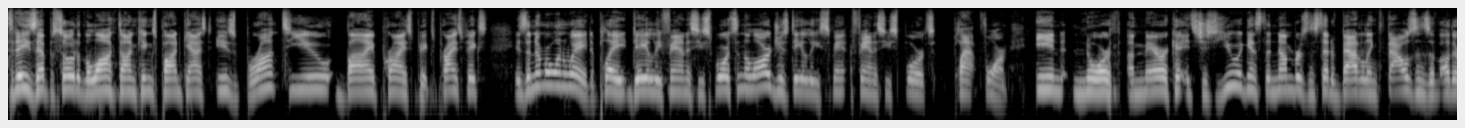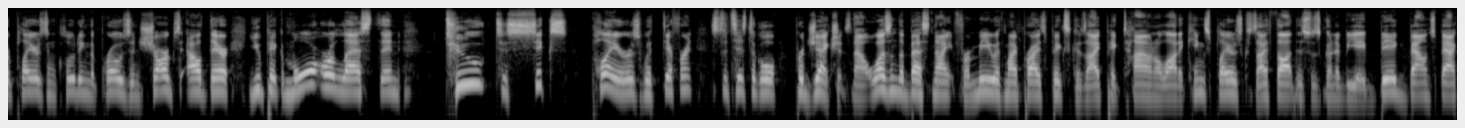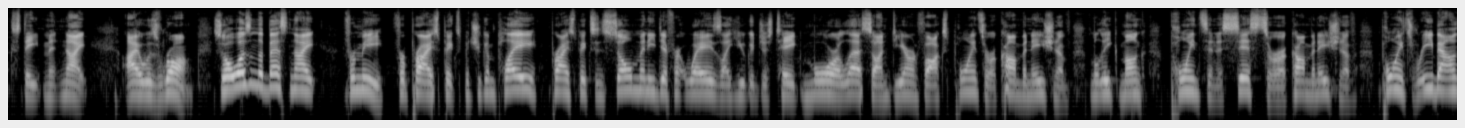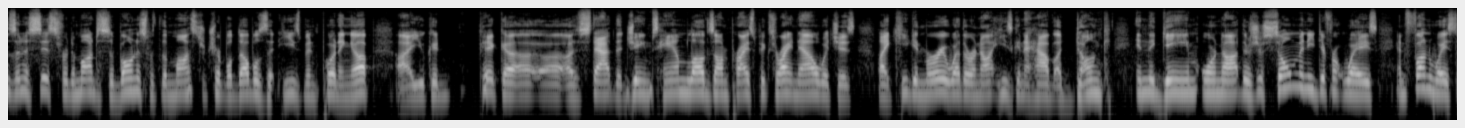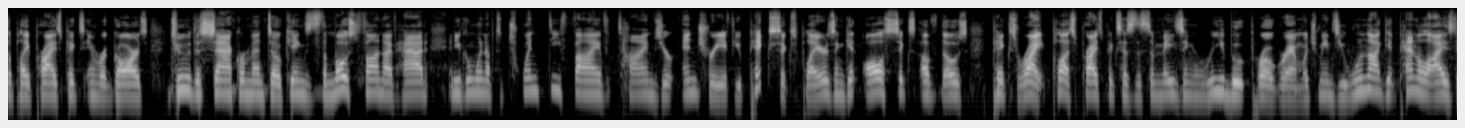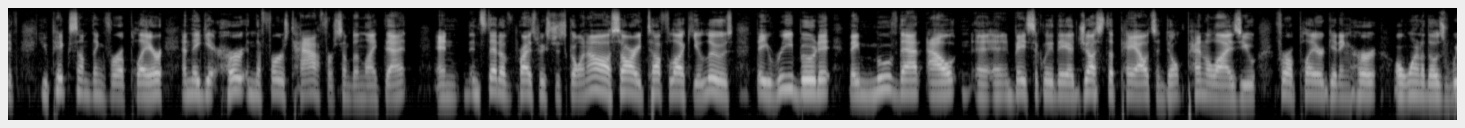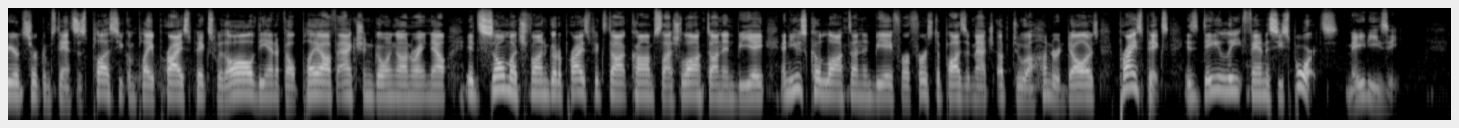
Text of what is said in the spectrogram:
Today's episode of the Locked On Kings podcast is brought to you by Prize Picks. Prize Picks is the number one way to play daily fantasy sports and the largest daily fantasy sports platform in North America. It's just you against the numbers instead of battling thousands of other players, including the pros and sharks out there. You pick more or less than two to six players with different statistical projections. Now, it wasn't the best night for me with my prize picks because I picked high on a lot of Kings players because I thought this was going to be a big bounce back statement night. I was wrong. So it wasn't the best night for me for prize picks, but you can play prize picks in so many different ways. Like you could just take more or less on De'Aaron Fox points, or a combination of Malik Monk points and assists, or a combination of points, rebounds, and assists for Domantas Sabonis with the monster triple doubles that he's been putting up. Uh, you could pick a, a, stat that James Ham loves on prize picks right now, which is like Keegan Murray, whether or not he's going to have a dunk in the game or not. There's just so many different ways and fun ways to play prize picks in regards to the Sacramento Kings. It's the most fun I've had, and you can win up to 25 times your entry if you pick six players and get all six of those picks right. Plus, prize picks has this amazing reboot program, which means you will not get penalized if you pick something for a player and they get hurt in the first half or something like that. And instead of prize picks just going, oh, sorry, tough luck, you lose, they reboot it, they move that out, and basically they adjust the payouts and don't penalize you for a player getting hurt or one of those weird circumstances. Plus, you can play prize picks with all the NFL playoff action going on right now. It's so much fun. Go to prizepicks.com slash locked on NBA and use code locked on NBA for a first deposit match up to $100. Prize picks is daily fantasy sports made easy.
